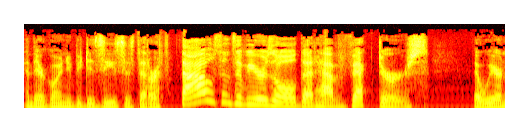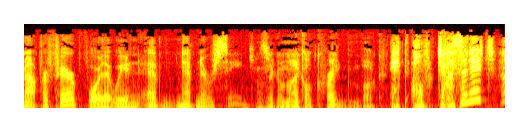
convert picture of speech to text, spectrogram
and they're going to be diseases that are thousands of years old that have vectors that we are not prepared for, that we have, have never seen. Sounds like a Michael Crichton book. It, oh, doesn't it?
